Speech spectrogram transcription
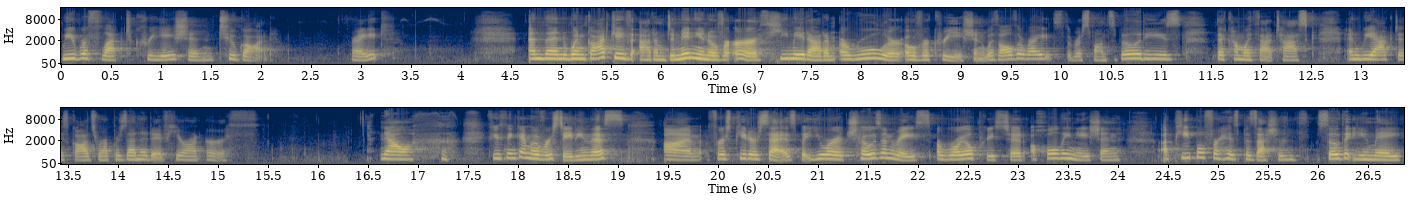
We reflect creation to God, right? And then when God gave Adam dominion over earth, he made Adam a ruler over creation with all the rights, the responsibilities that come with that task. And we act as God's representative here on earth. Now, if you think I'm overstating this, um, 1 Peter says, But you are a chosen race, a royal priesthood, a holy nation, a people for his possessions, so that you may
